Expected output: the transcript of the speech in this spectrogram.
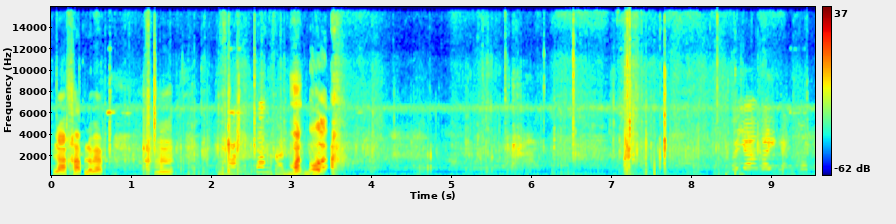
เวลาขับแล้วแบบ มันป้องกันมันเออถ้ายางใครแข็งเกินไป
